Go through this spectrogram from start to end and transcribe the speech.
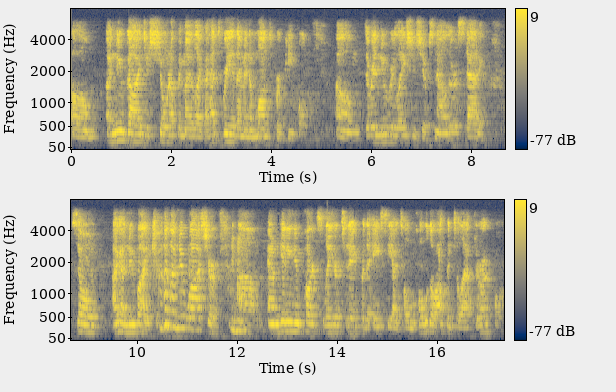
Um, a new guy just showed up in my life. I had three of them in a month for people. Um, they're in new relationships now, they're ecstatic. So I got a new bike, a new washer, mhm. um, and I'm getting new parts later today for the AC. I told them hold off until after our call.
